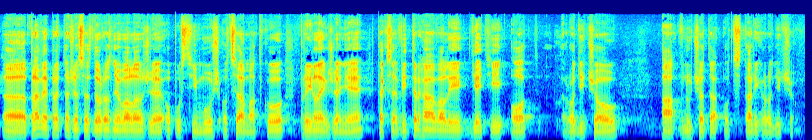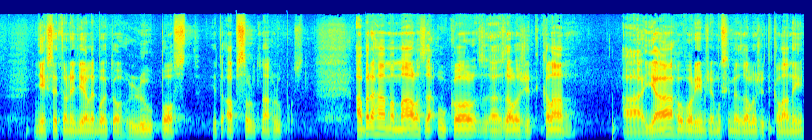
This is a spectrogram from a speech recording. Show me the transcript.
Uh, právě proto, že se zdorozňovalo, že opustí muž, otce a matku, prilne k ženě, tak se vytrhávali děti od rodičov, a vnučata od starých rodičů. Nech se to neděje, lebo je to hlupost. Je to absolutná hlupost. Abraham mal za úkol založit klan. A já hovorím, že musíme založit klany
